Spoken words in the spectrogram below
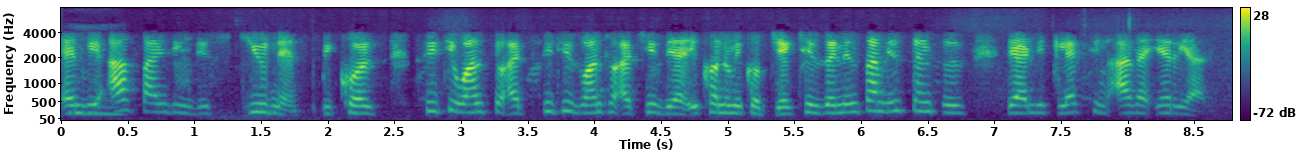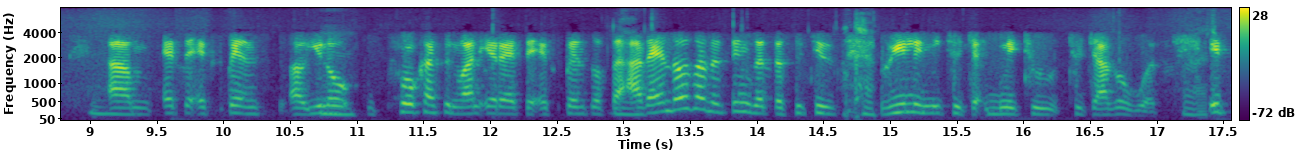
and we are finding this skewness because city wants to cities want to achieve their economic objectives, and in some instances they are neglecting other areas. Um, at the expense, uh, you know, focus in one area at the expense of the other, and those are the things that the cities Okay. really need to need to, to juggle with. Right. It's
